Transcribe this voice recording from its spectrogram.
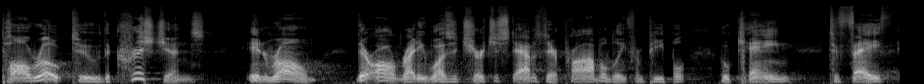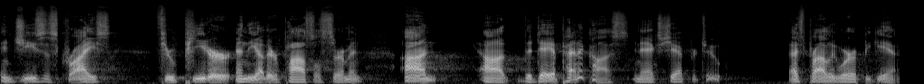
Paul wrote to the Christians in Rome, there already was a church established there, probably from people who came to faith in Jesus Christ through Peter and the other apostles' sermon on uh, the day of Pentecost in Acts chapter 2. That's probably where it began.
